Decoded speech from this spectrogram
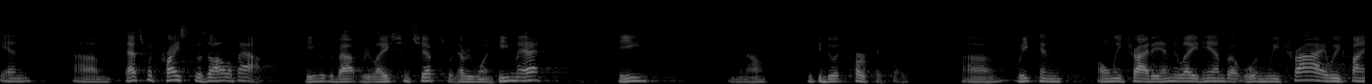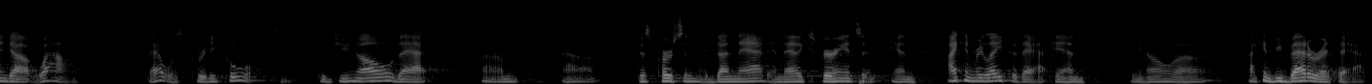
and um, that's what Christ was all about. He was about relationships with everyone he met. He, you know, he could do it perfectly. Uh, we can only try to emulate him, but when we try, we find out, wow, that was pretty cool. Did you know that um, uh, this person had done that and that experience, and, and I can relate to that, and you know, uh, I can be better at that.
